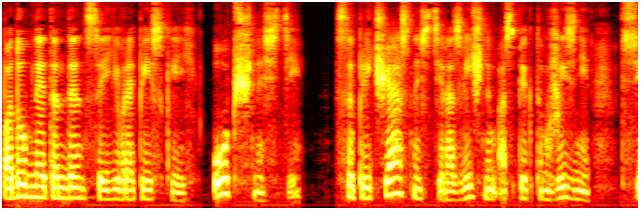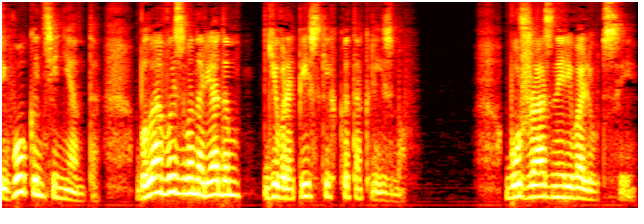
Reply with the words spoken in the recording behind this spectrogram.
Подобная тенденция европейской общности, сопричастности различным аспектам жизни всего континента была вызвана рядом европейских катаклизмов. Буржуазной революции,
